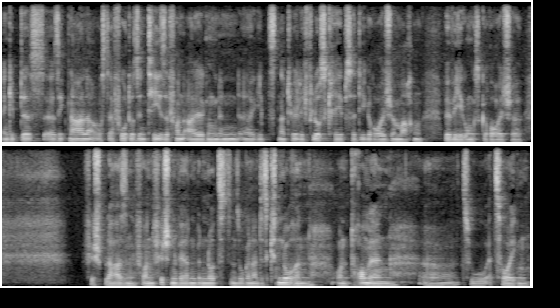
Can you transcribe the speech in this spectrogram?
Dann gibt es äh, Signale aus der Photosynthese von Algen. Dann äh, gibt es natürlich Flusskrebse, die Geräusche machen, Bewegungsgeräusche. Fischblasen von Fischen werden benutzt, ein sogenanntes Knurren und Trommeln äh, zu erzeugen.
